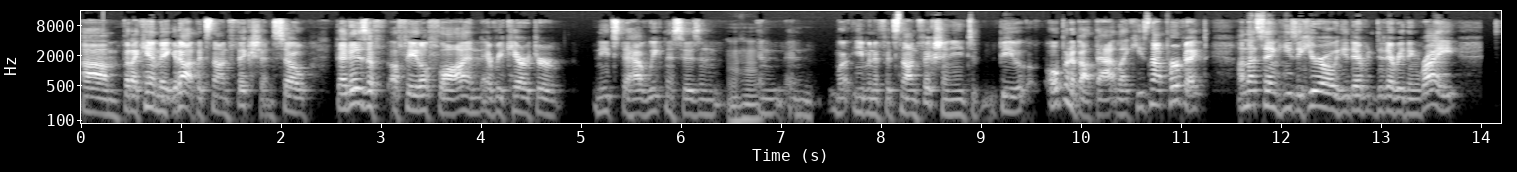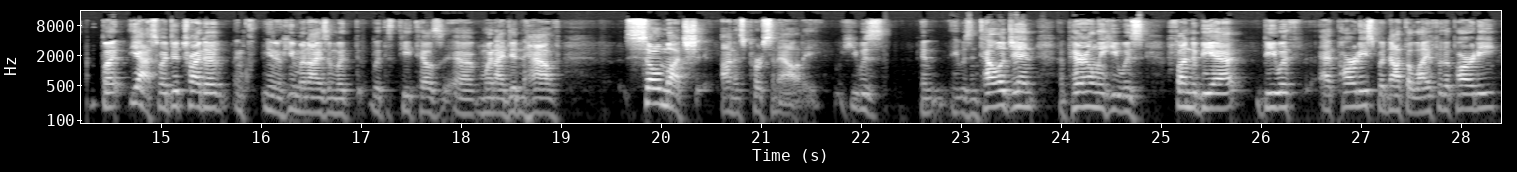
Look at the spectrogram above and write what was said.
Um, but I can't make it up. It's nonfiction. So that is a, a, fatal flaw and every character needs to have weaknesses and, mm-hmm. and, and even if it's nonfiction, you need to be open about that. Like he's not perfect. I'm not saying he's a hero. He did, did everything right but yeah, so I did try to you know humanize him with with details uh, when I didn't have so much on his personality. He was and he was intelligent. Apparently, he was fun to be at be with at parties, but not the life of the party.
